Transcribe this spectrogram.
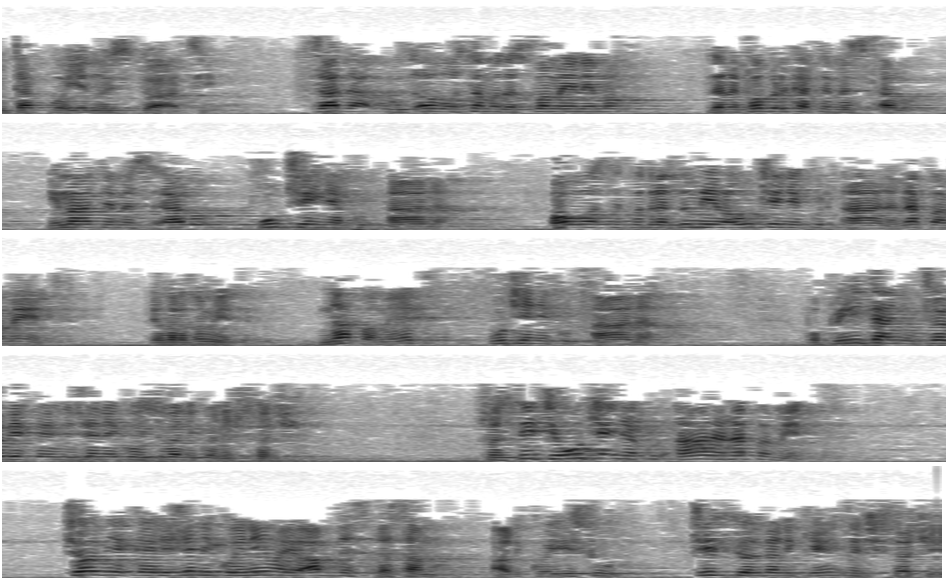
u takvoj jednoj situaciji. Sada uz ovo samo da spomenemo da ne pobrkate meselu. Imate meselu učenja Kur'ana. Ovo se podrazumijeva učenje Kur'ana na pamet. Jel razumijete? Na pamet učenje Kur'ana. Po pitanju čovjeka ili žene koji su veliko neštoće. Što se tiče učenja Kur'ana na pamet, čovjeka ili žene koji nemaju abdesta samo, ali koji su čisti od velike nečistoće.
